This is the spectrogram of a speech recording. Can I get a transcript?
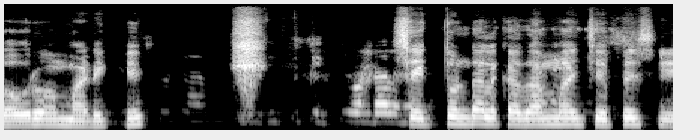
గౌరవం అమ్మ అడిగి శక్తి ఉండాలి కదమ్మా అని చెప్పేసి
